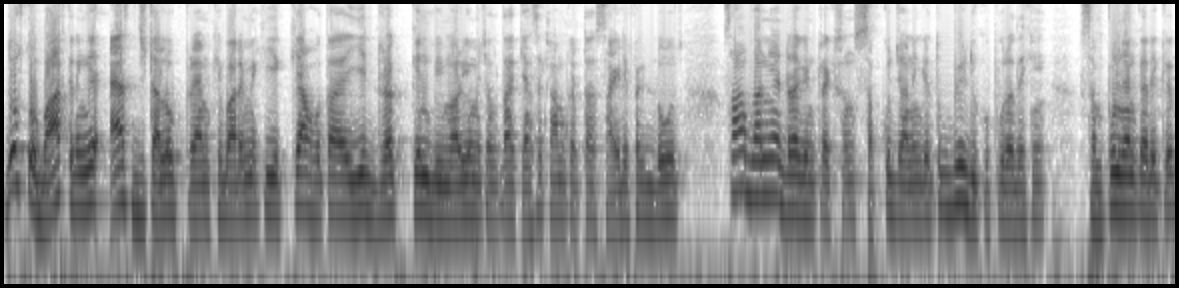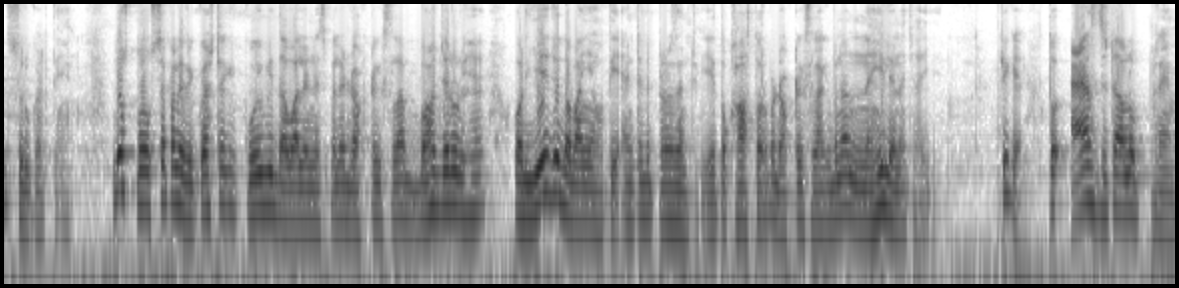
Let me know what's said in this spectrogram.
दोस्तों, बात करेंगे एस जिटालोप्रेम के बारे में कि ये क्या होता है, ये ड्रग किन बीमारियों में चलता है, कैसे काम करता है साइड इफ़ेक्ट डोज सावधानियाँ ड्रग इंट्रैक्शन सब कुछ जानेंगे। तो वीडियो को पूरा देखें, संपूर्ण जानकारी के लिए तो शुरू करते हैं। दोस्तों, उससे पहले रिक्वेस्ट है कि कोई भी दवा लेने से पहले डॉक्टर की सलाह बहुत ज़रूरी है और ये जो दवाइयाँ होती है एंटी डिप्रेजेंट ये तो खासतौर पर डॉक्टर की सलाह के बिना नहीं लेना चाहिए। ठीक है? तो एस जिटालोप्रेम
